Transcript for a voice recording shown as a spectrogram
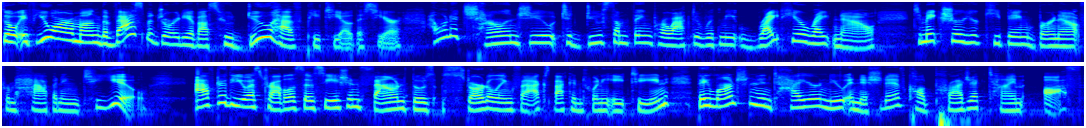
So, if you are among the vast majority of us who do have PTO this year, I want to challenge you to do something proactive with me right here, right now, to make sure you're keeping burnout from happening to you. After the US Travel Association found those startling facts back in 2018, they launched an entire new initiative called Project Time Off.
